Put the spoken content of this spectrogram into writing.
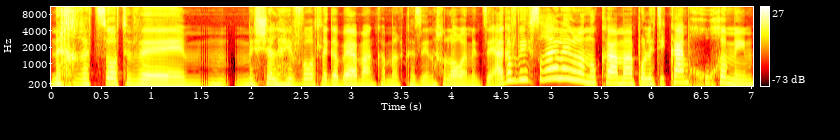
נחרצות ומשלהבות לגבי הבנק המרכזי, אנחנו לא רואים את זה. אגב, בישראל היו לנו כמה פוליטיקאים חוכמים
